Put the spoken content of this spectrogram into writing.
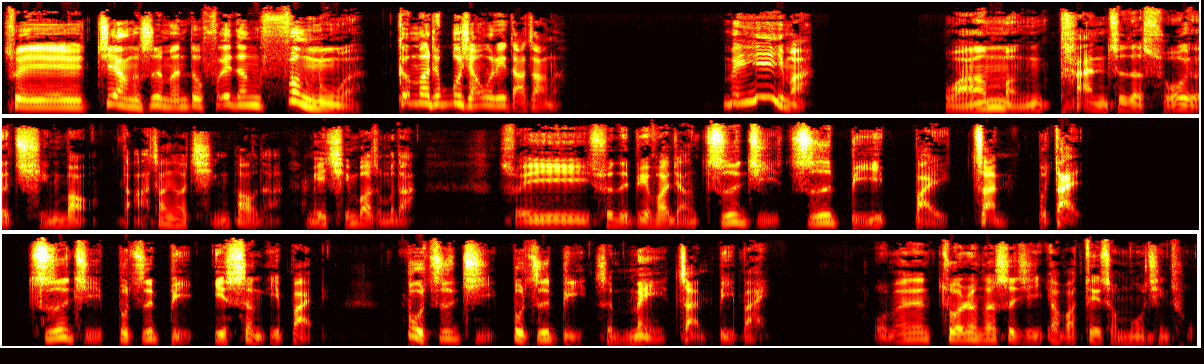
所以将士们都非常愤怒啊，根本就不想为你打仗了，没意义嘛。王猛探知的所有的情报，打仗要情报的，没情报怎么打？所以《孙子兵法》讲：知己知彼，百战不殆。知己不知彼，一胜一败；不知己不知彼，是每战必败。我们做任何事情要把对手摸清楚，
